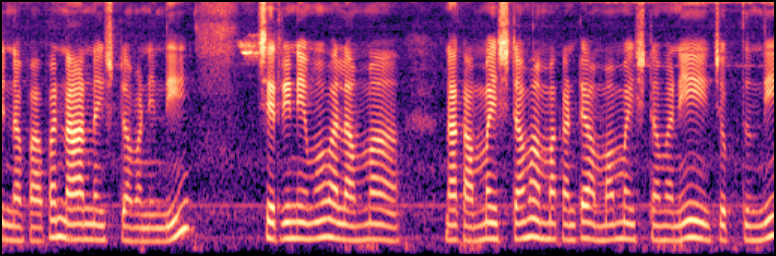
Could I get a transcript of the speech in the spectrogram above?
చిన్న పాప నాన్న ఇష్టం అనింది. చెర్రీనేమో వాళ్ళ అమ్మ నాకు అమ్మ ఇష్టం అమ్మ కంటే అమ్మమ్మ ఇష్టం అని చెప్తుంది.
